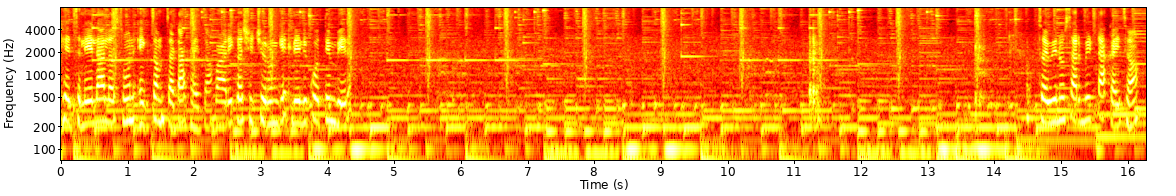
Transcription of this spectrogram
ठेचलेला लसूण एक चमचा टाकायचा. बारीक अशी चिरून घेतलेली कोथिंबीर. चवीनुसार मीठ टाकायचं.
